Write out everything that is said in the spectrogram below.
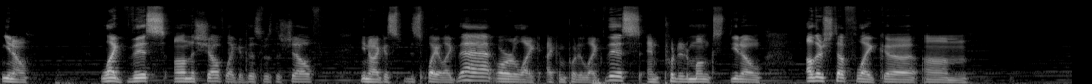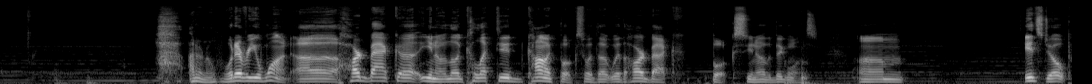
you know, like this on the shelf, like if this was the shelf, you know, I could display it like that, or like I can put it like this and put it amongst, you know, other stuff like, uh, um, I don't know, whatever you want. Uh, hardback, uh, you know, the collected comic books with uh, with hardback books, you know, the big ones. Um, it's dope.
